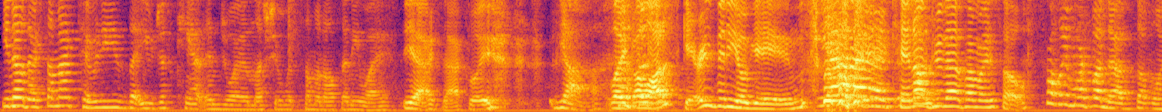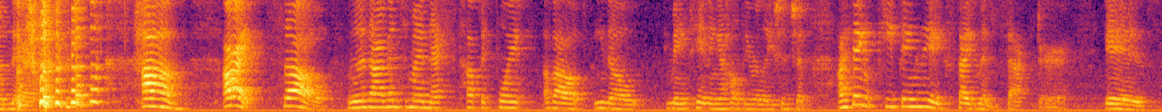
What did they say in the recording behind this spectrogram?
you know, there's some activities that you just can't enjoy unless you're with someone else anyway. Yeah, exactly. Yeah. like a lot of scary video games. Yeah, I cannot do that by myself. It's probably more fun to have someone there. um, all right, so I'm gonna dive into my next topic point about you know maintaining a healthy relationship. I think keeping the excitement factor is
